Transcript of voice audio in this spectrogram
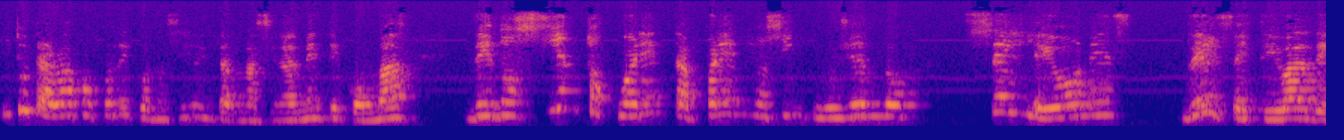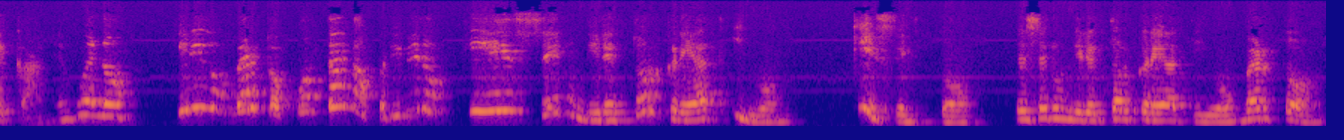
y tu trabajo fue reconocido internacionalmente con más de 240 premios, incluyendo seis leones del Festival de Cannes. Bueno, querido Humberto, contanos primero qué es ser un director creativo. ¿Qué es esto de ser un director creativo, Humberto?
